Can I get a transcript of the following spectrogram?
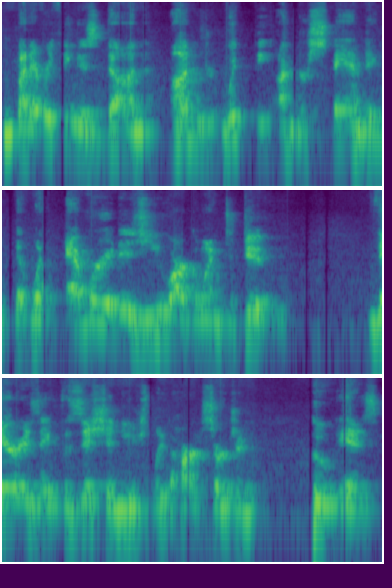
but everything is done under with the understanding that whatever it is you are going to do, there is a physician, usually the heart surgeon, who is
